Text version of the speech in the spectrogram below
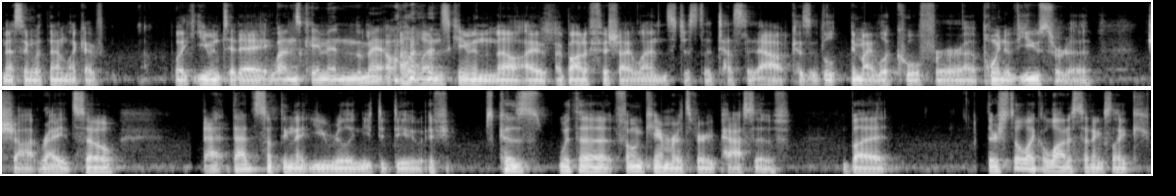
messing with them. Like I've like even today, Lens came in the mail. a lens came in the mail. I, I bought a fisheye lens just to test it out because it, it might look cool for a point of view sort of shot, right? So that that's something that you really need to do if because with a phone camera it's very passive, but there's still like a lot of settings like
